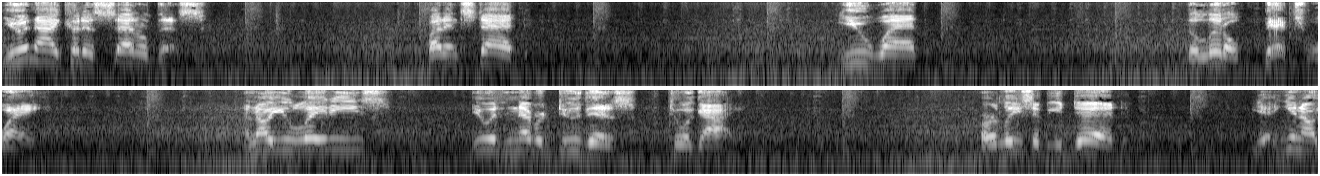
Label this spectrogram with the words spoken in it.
you and I could have settled this. But instead, you went the little bitch way. I know you ladies, you would never do this to a guy. Or at least if you did, you, you know,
